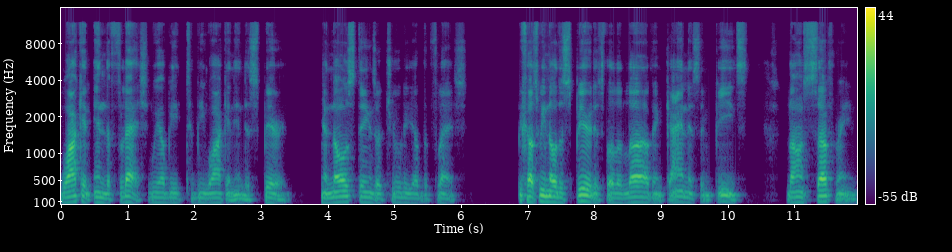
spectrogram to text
walking in the flesh. We are be to be walking in the spirit. And those things are truly of the flesh. Because we know the spirit is full of love and kindness and peace long suffering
